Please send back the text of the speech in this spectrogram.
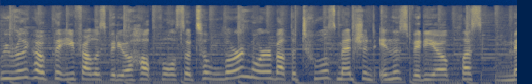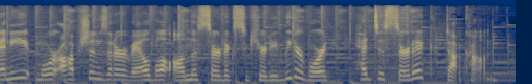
We really hope that you found this video helpful. So to learn more about the tools mentioned in this video, plus many more options that are available on the CertiK Security Leaderboard, head to certik.com.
